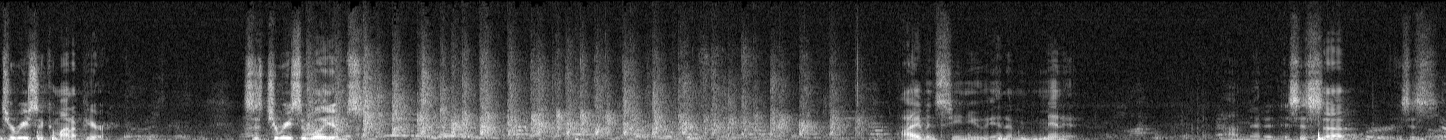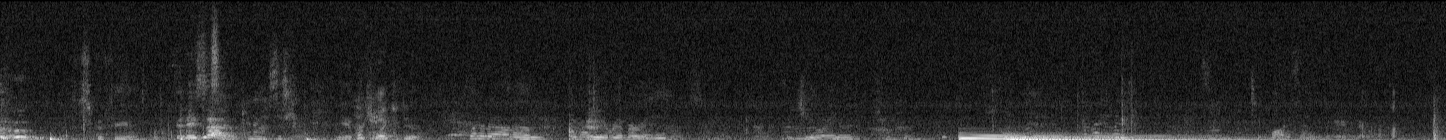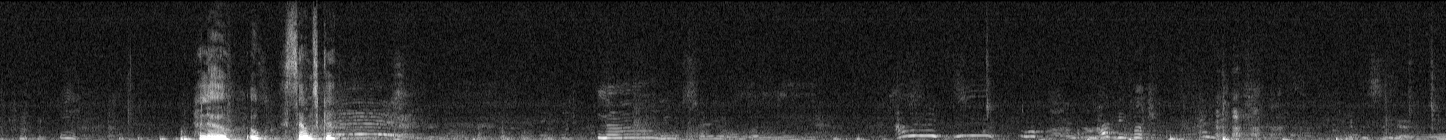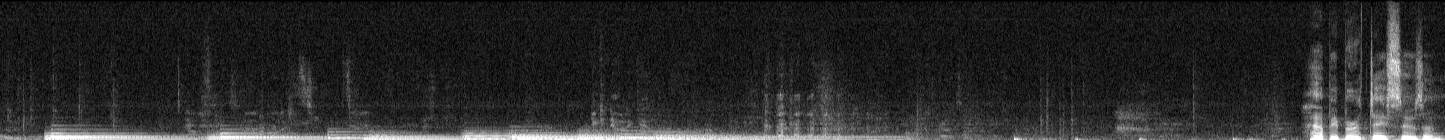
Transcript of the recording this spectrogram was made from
Teresa, come on up here. This is Teresa Williams. I haven't seen you in a minute. Not a minute. Is this uh, Hello. Oh, sounds good. Happy birthday, Susan.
